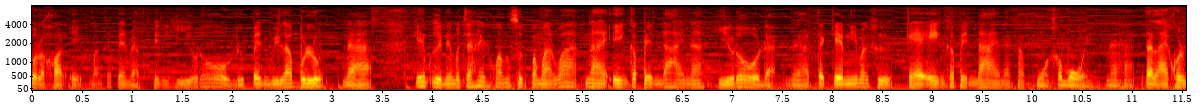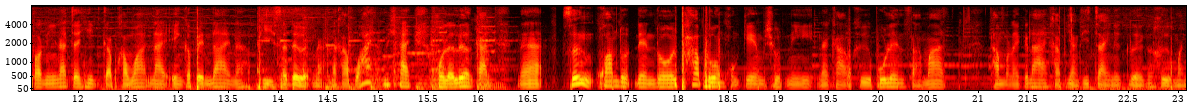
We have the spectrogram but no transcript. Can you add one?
ตัวละครเอกมันจะเป็นแบบเป็นฮีโร่หรือเป็นวีรบุรุษนะฮะ เกมอื่นเนี่ยมันจะให้ความรู้สึกประมาณว่านายเองก็เป็นได้นะฮีโร่น่ะนะแต่เกมนี้มันคือแกเองก็เป็นได้นะครับหัวขโมยนะฮะแต่หลายคนตอนนี้น่าจะฮิตกับคำว่านายเองก็เป็นได้นะพีเสดิร์ดนะนะครับว้ายไม่ใช่คนละเรื่องกันนะฮะซึ่งความโดดเด่นโดยภาพรวมของเกมชุดนี้นะครับคือผู้เล่นสามารถทำอะไรก็ได้ครับ อย่างที่ใจนึกเลยก็คือมัน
